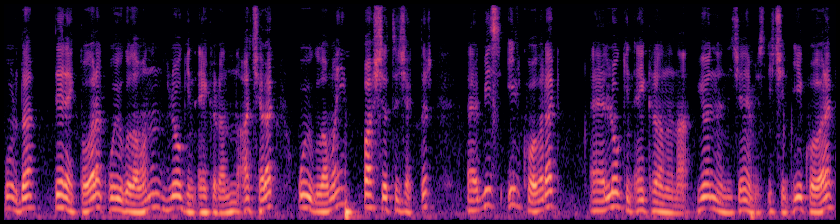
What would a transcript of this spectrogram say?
Burada direkt olarak uygulamanın login ekranını açarak uygulamayı başlatacaktır. E, biz ilk olarak e, login ekranına yönleneceğimiz için ilk olarak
